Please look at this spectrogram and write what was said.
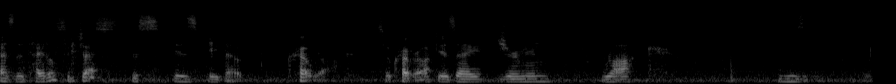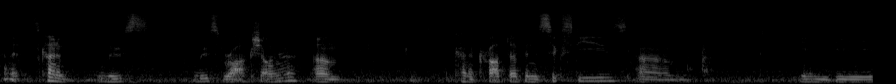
as the title suggests, this is about krautrock. So krautrock is a German rock music. Kind of, it's kind of loose, loose rock genre. Um, kind of cropped up in the 60s, um, in the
